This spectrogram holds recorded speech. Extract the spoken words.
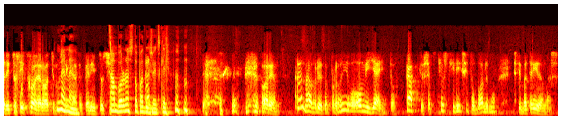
ρητορικό ερώτημα ναι, σε ναι. κάθε περίπτωση. Αν μπορώ να σας το απαντήσω έτσι και Ωραία. Αν αύριο το πρωί ο ομιγέννητο κάποιος εκτός κηρύξει τον πόλεμο στην πατρίδα μας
